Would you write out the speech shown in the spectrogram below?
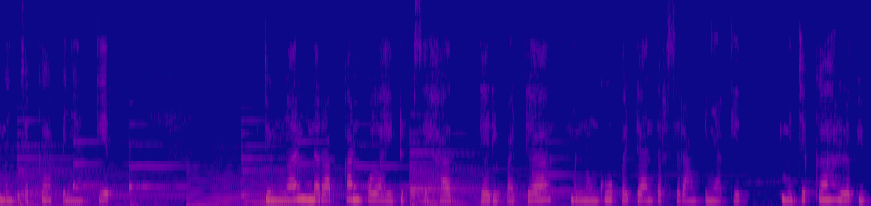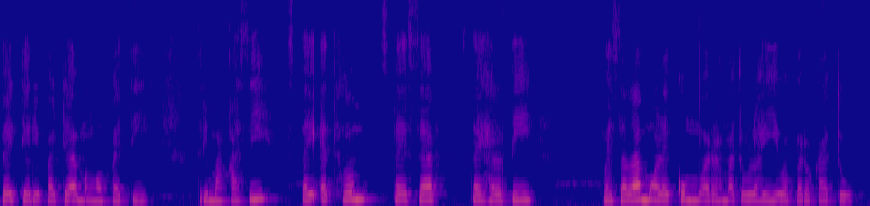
mencegah penyakit dengan menerapkan pola hidup sehat daripada menunggu badan terserang penyakit. Mencegah lebih baik daripada mengobati. Terima kasih. Stay at home, stay safe, stay healthy. Wassalamualaikum warahmatullahi wabarakatuh.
